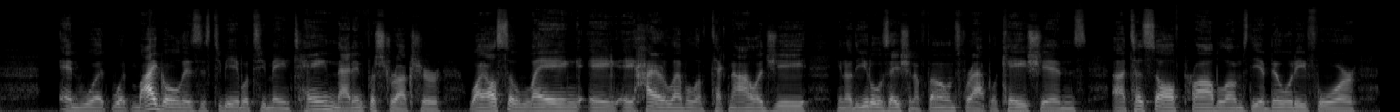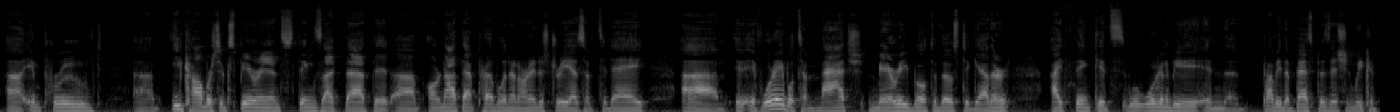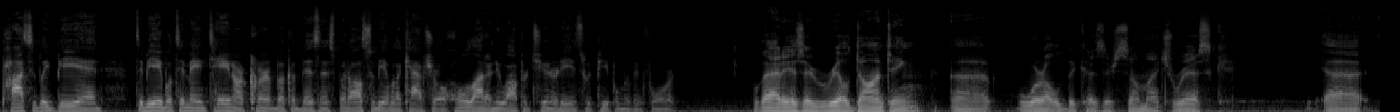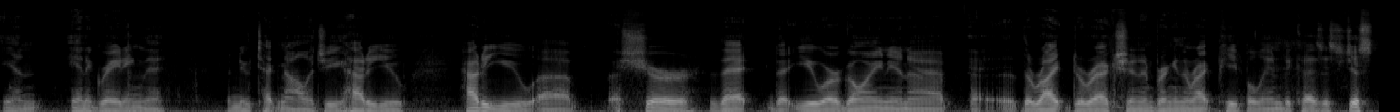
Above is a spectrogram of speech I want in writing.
And what, what my goal is is to be able to maintain that infrastructure while also laying a, a higher level of technology you know the utilization of phones for applications uh, to solve problems the ability for uh, improved uh, e-commerce experience things like that that uh, are not that prevalent in our industry as of today um, if we're able to match marry both of those together I think it's we're going to be in the probably the best position we could possibly be in to be able to maintain our current book of business, but also be able to capture a whole lot of new opportunities with people moving forward. Well, that is a real daunting uh, world because there's so much risk uh, in integrating the the new technology. How do you how do you uh, assure that that you are going in a, the right direction and bringing the right people in? Because it's just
